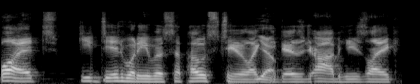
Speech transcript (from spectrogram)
but he did what he was supposed to. Like Yeah. he did his job. He's like,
